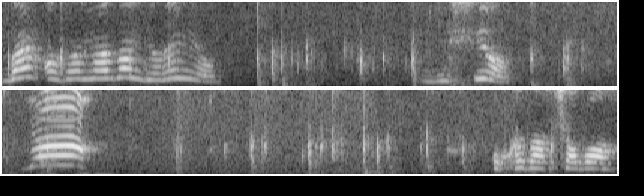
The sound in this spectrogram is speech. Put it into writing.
ben adamlardan göremiyorum. Düşüyor. Ya! O kadar çaba.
